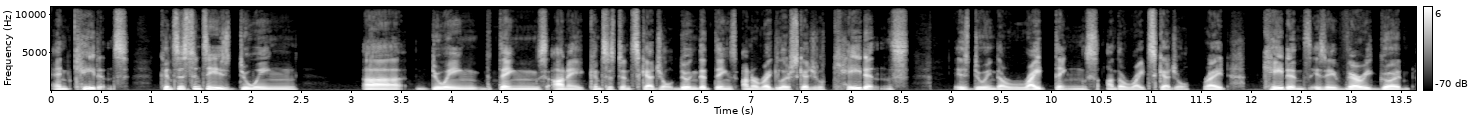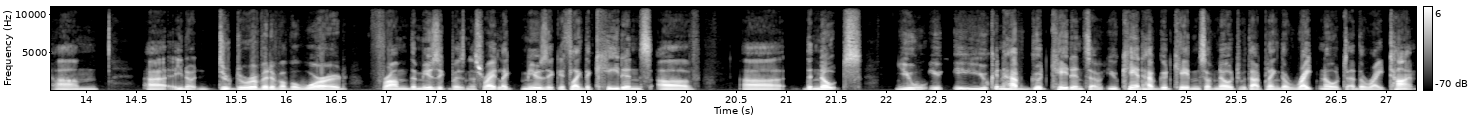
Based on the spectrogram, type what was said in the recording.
and cadence. Consistency is doing uh, doing things on a consistent schedule, doing the things on a regular schedule. Cadence is doing the right things on the right schedule, right? Cadence is a very good, um, uh, you know, derivative of a word from the music business, right? Like music, it's like the cadence of uh, the notes you, you you can have good cadence of you can't have good cadence of notes without playing the right notes at the right time.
